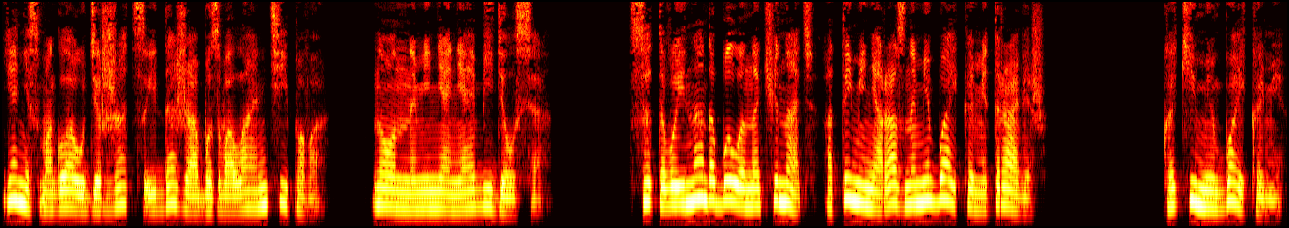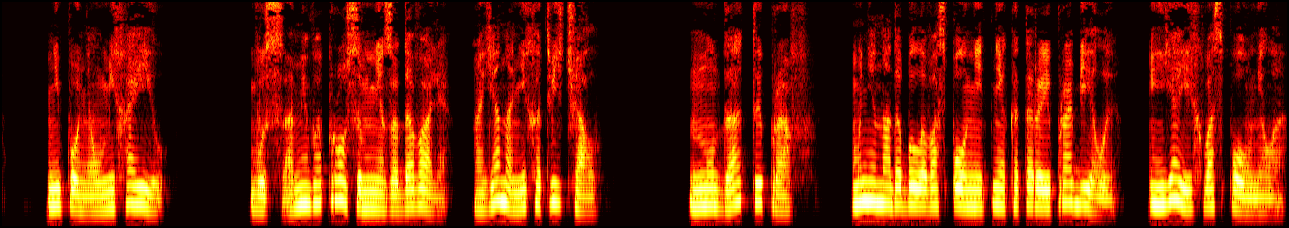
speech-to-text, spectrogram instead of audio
Я не смогла удержаться и даже обозвала Антипова. Но он на меня не обиделся. С этого и надо было начинать, а ты меня разными байками травишь. Какими байками? Не понял Михаил. Вы сами вопросы мне задавали, а я на них отвечал. Ну да, ты прав. Мне надо было восполнить некоторые пробелы, и я их восполнила.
